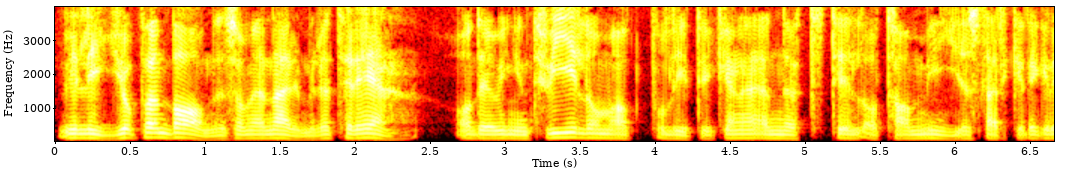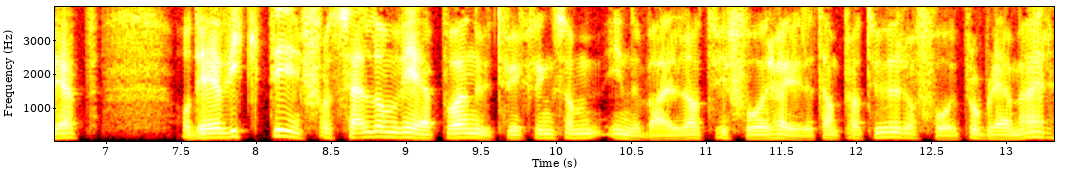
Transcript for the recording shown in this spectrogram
Vi ligger jo på en bane som er nærmere tre. Og det er jo ingen tvil om at politikerne er nødt til å ta mye sterkere grep. Og det er viktig, for selv om vi er på en utvikling som innebærer at vi får høyere temperatur og får problemer,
